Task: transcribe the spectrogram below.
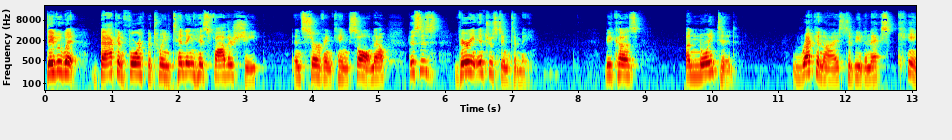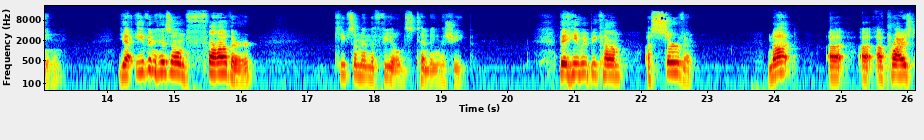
David went back and forth between tending his father's sheep and serving King Saul. Now, this is very interesting to me because anointed, recognized to be the next king, yet even his own father keeps him in the fields tending the sheep. That he would become a servant, not a, a, a prized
